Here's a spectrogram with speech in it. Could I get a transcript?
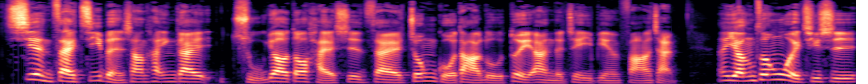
现在基本上他应该主要都还是在中国大陆对岸的这一边发展。那杨宗纬其实，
